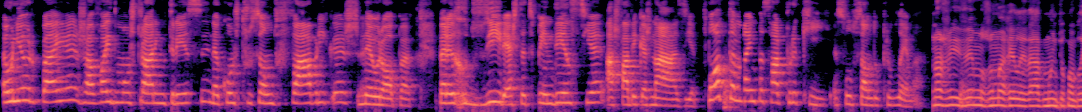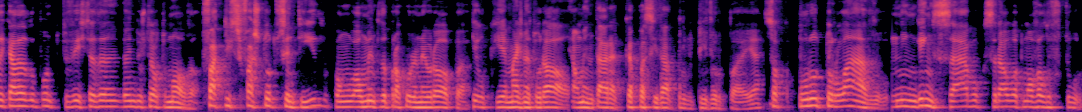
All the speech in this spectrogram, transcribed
A União Europeia já veio demonstrar interesse na construção de fábricas na Europa para reduzir esta dependência às fábricas na Ásia. Pode também passar por aqui a solução do problema? Nós vivemos uma realidade muito complicada do ponto de vista da, da indústria automóvel. De facto, isso faz todo sentido com o aumento da procura na Europa. Aquilo que é mais natural é aumentar a capacidade produtiva europeia. Só que, por outro lado, ninguém sabe o que será o automóvel do futuro.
